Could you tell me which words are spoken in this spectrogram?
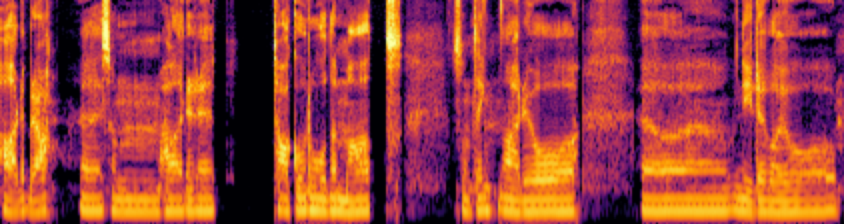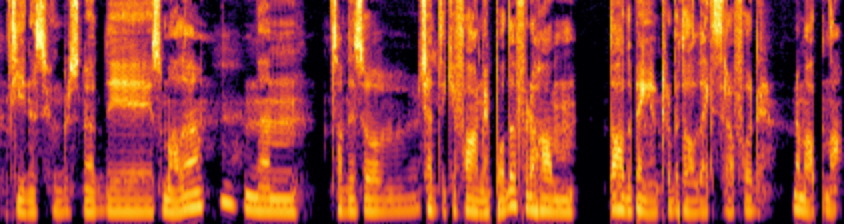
har det bra. Eh, som har eh, tak over hodet, mat, sånne ting. Nå er det jo eh, Nylig var jo tidenes hungersnød i Somalia, men samtidig så kjente ikke faren min på det, fordi han da hadde penger til å betale ekstra for med maten. da.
